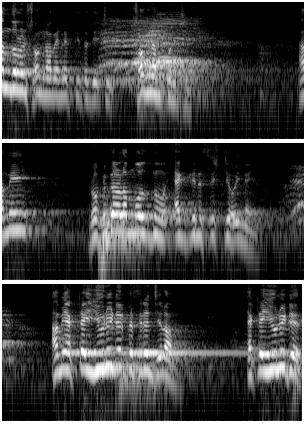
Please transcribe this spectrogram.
আন্দোলন সংগ্রামের নেতৃত্ব দিয়েছি, সংগ্রাম করেছি। আমি রফিকুল আলম মজনু একদিনে সৃষ্টি হই নাই। আমি একটা ইউনিটের প্রেসিডেন্ট ছিলাম, একটা ইউনিটের।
